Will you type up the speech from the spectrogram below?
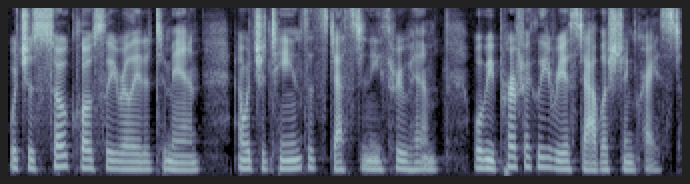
which is so closely related to man and which attains its destiny through him, will be perfectly reestablished in Christ.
